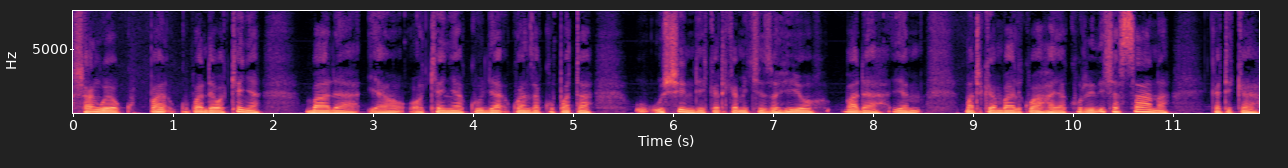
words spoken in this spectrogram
shangwe upande wa Kenya baada ya Wakenya kuja kuanza kupata ushindi katika michezo hiyo baada ya matokeo ambayo alikuwa hayakuridhisha sana katika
